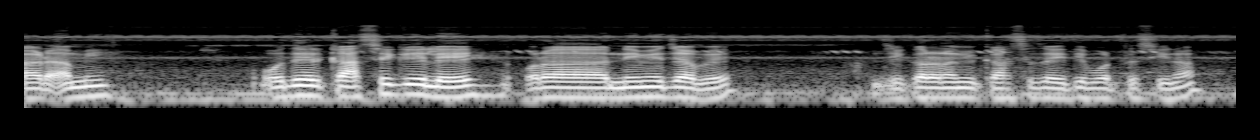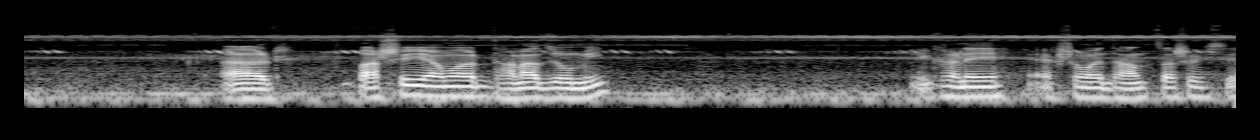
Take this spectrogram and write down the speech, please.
আর আমি ওদের কাছে গেলে ওরা নেমে যাবে, যে কারণে আমি কাছে যাইতে পারতেছি না। আর পাশেই আমার ধানা জমি। এখানে একসময় ধান চাষ হয়েছে।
